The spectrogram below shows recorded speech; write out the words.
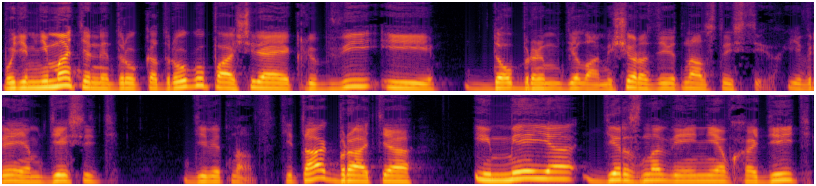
Будем внимательны друг к другу, поощряя к любви и добрым делам. Еще раз 19 стих, Евреям 10, 19. Итак, братья, имея дерзновение входить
